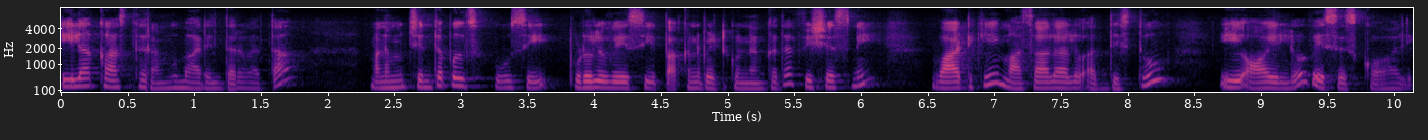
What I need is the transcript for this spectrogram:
ఇలా కాస్త రంగు మారిన తర్వాత మనం చింతపులుసు పూసి పొడులు వేసి పక్కన పెట్టుకున్నాం కదా ఫిషెస్ని వాటికి మసాలాలు అద్దిస్తూ ఈ ఆయిల్లో వేసేసుకోవాలి.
